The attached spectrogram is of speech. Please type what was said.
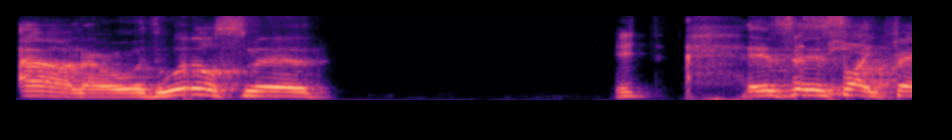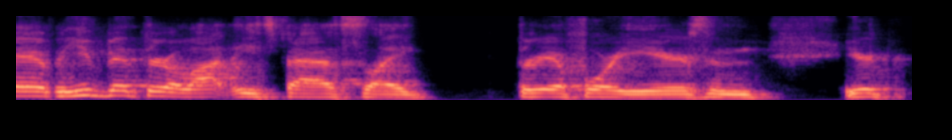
I don't know with Will Smith. It, it's it's like fam, you've been through a lot these past like three or four years, and you're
